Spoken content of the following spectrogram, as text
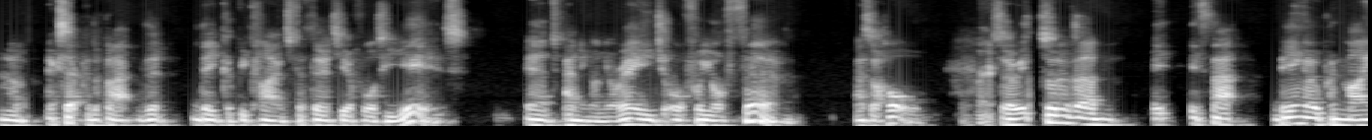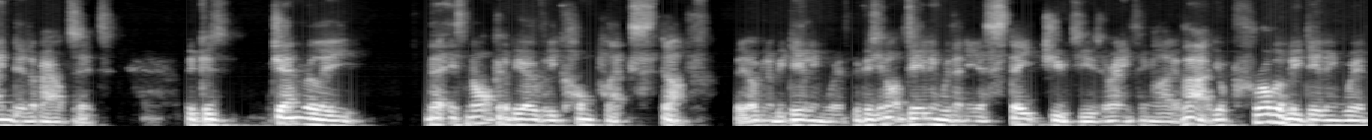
Um, except for the fact that they could be clients for 30 or 40 years uh, depending on your age, or for your firm as a whole. Right. So it's sort of um, it, it's that being open-minded about it, because generally there is not going to be overly complex stuff that you're going to be dealing with, because you're not dealing with any estate duties or anything like that. You're probably dealing with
